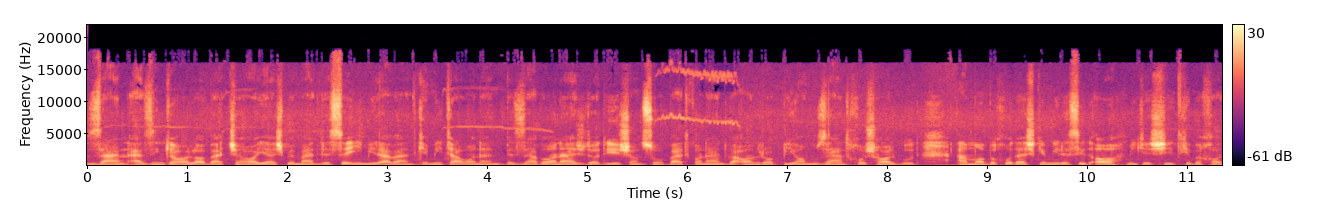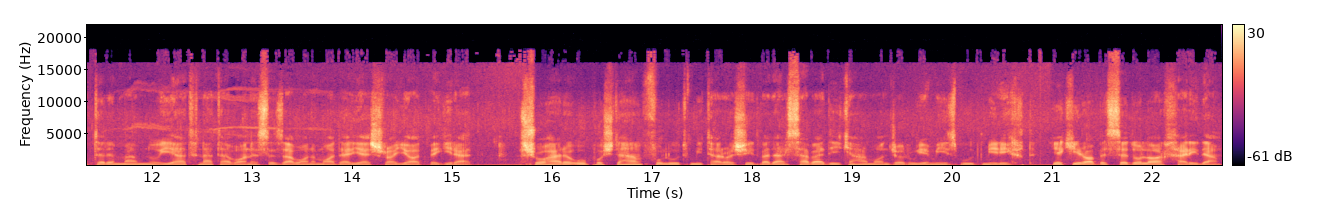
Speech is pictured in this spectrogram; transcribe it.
زن از اینکه حالا بچه هایش به مدرسه ای می روند که می توانند به زبان اجدادیشان صحبت کنند و آن را بیاموزند خوشحال بود. اما به خودش که می رسید آه می کشید که به خاطر ممنوعیت نتوانست زبان مادریش را یاد بگیرد. شوهر او پشت هم فلوت می تراشید و در سبدی که همانجا روی میز بود می ریخت. یکی را به سه دلار خریدم.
